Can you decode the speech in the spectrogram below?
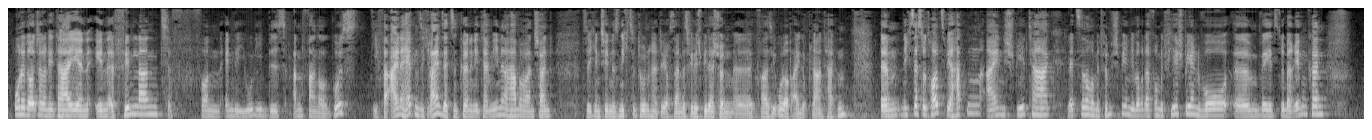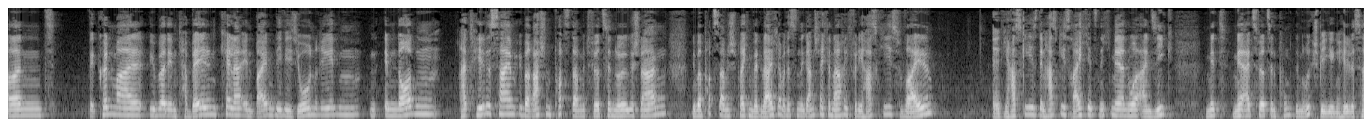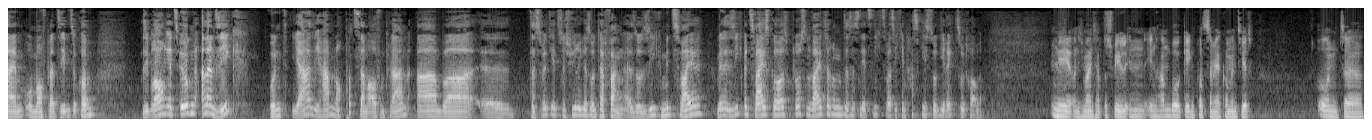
ohne Deutschland und Italien in Finnland von Ende Juli bis Anfang August. die Vereine hätten sich reinsetzen können in die Termine, haben aber anscheinend sich entschieden, es nicht zu tun. Und natürlich auch sein, dass viele Spieler schon äh, quasi Urlaub eingeplant hatten. Ähm, nichtsdestotrotz, wir hatten einen Spieltag letzte Woche mit fünf Spielen, die Woche davor mit vier Spielen, wo ähm, wir jetzt drüber reden können. Und wir können mal über den Tabellenkeller in beiden Divisionen reden. Im Norden hat Hildesheim überraschend Potsdam mit 14-0 geschlagen. Über Potsdam sprechen wir gleich, aber das ist eine ganz schlechte Nachricht für die Huskies, weil die Huskies, den Huskies reicht jetzt nicht mehr nur ein Sieg mit mehr als 14 Punkten im Rückspiel gegen Hildesheim, um auf Platz 7 zu kommen. Sie brauchen jetzt irgendeinen anderen Sieg. Und ja, sie haben noch Potsdam auf dem Plan, aber äh, das wird jetzt ein schwieriges Unterfangen. Also Sieg mit zwei, mit, Sieg mit zwei Scores plus einen weiteren, das ist jetzt nichts, was ich den Huskies so direkt zutraue. Nee, und ich meine, ich habe das Spiel in, in Hamburg gegen Potsdam ja kommentiert. Und äh,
